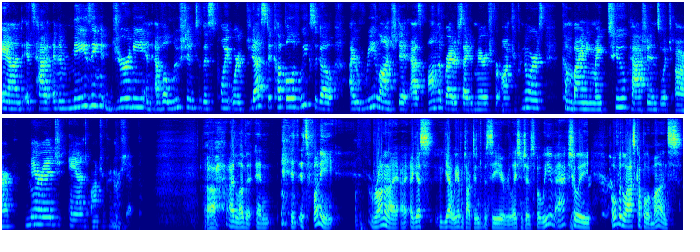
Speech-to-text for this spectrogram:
and it's had an amazing journey and evolution to this point where just a couple of weeks ago, I relaunched it as On the Brighter Side of Marriage for Entrepreneurs, combining my two passions, which are marriage and entrepreneurship. Uh, I love it. And it, it's funny. Ron and I, I, I, guess, yeah, we haven't talked intimacy or relationships, but we've actually, over the last couple of months,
